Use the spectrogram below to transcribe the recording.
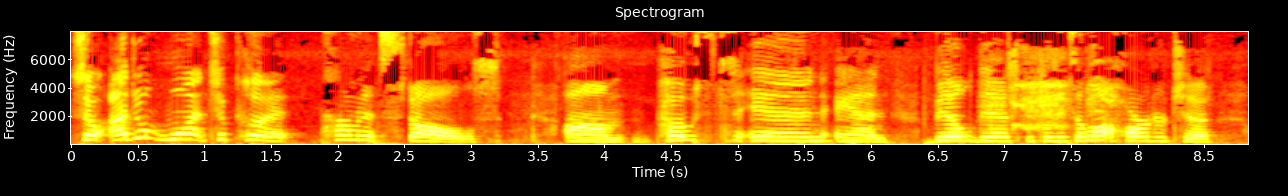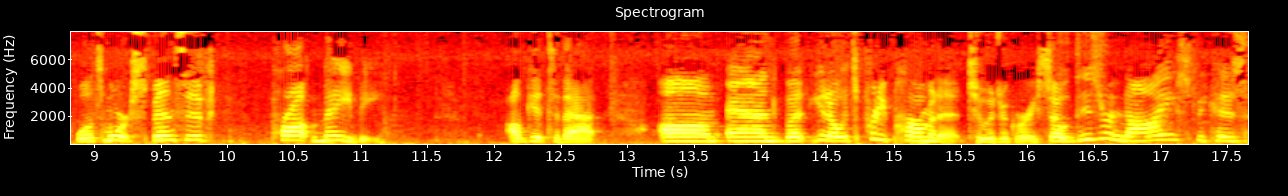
So I don't want to put permanent stalls, um, posts in and build this because it's a lot harder to, well, it's more expensive, prop maybe. I'll get to that. Um, and, but, you know, it's pretty permanent to a degree. So these are nice because,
